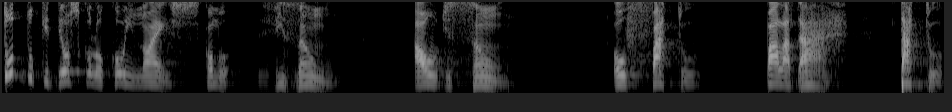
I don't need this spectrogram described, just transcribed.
tudo que Deus colocou em nós, como visão, audição, olfato, paladar, tato,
